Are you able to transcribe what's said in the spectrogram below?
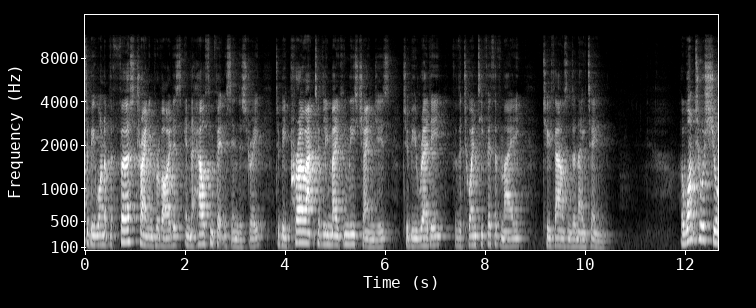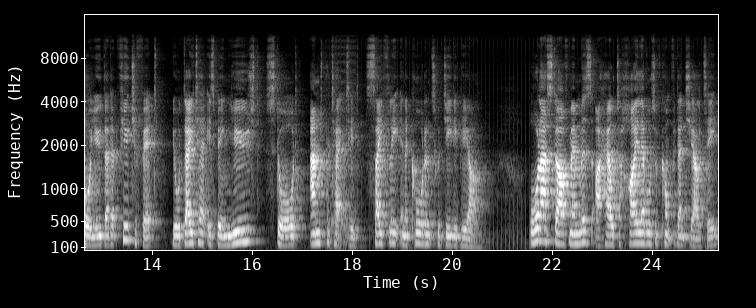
to be one of the first training providers in the health and fitness industry to be proactively making these changes to be ready for the 25th of May 2018. I want to assure you that at FutureFit your data is being used, stored and protected safely in accordance with GDPR. All our staff members are held to high levels of confidentiality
